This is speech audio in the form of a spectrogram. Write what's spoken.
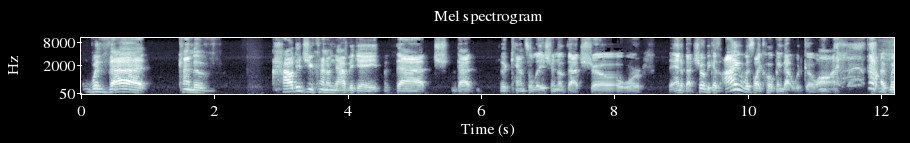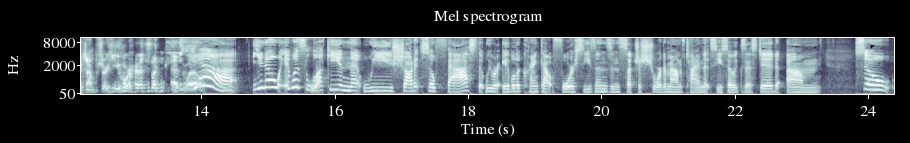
with that kind of how did you kind of navigate that that the cancellation of that show or the end of that show because I was like hoping that would go on, which I'm sure you were as, like, as well. Yeah, you know, it was lucky in that we shot it so fast that we were able to crank out four seasons in such a short amount of time that Seeso existed. Um, so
